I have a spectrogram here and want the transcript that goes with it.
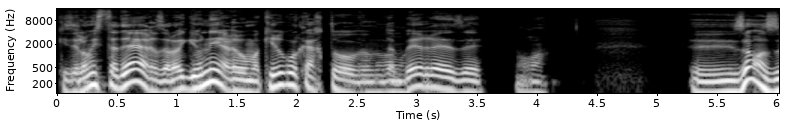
כי זה לא מסתדר, זה לא הגיוני, הרי הוא מכיר כל כך טוב, הוא מדבר איזה... נורא. אה, זהו, אז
